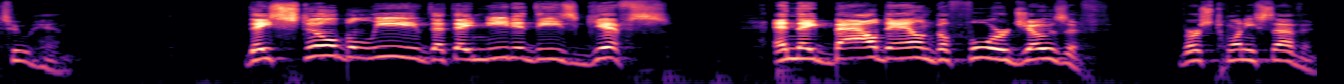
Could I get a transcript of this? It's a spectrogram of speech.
to him. They still believed that they needed these gifts, and they bow down before Joseph. Verse 27.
